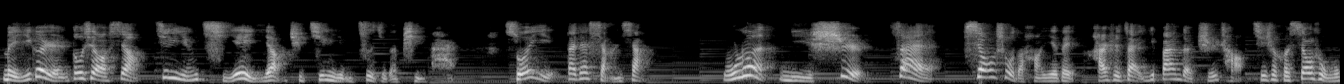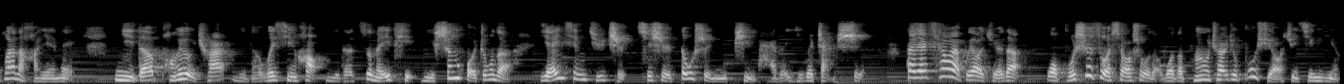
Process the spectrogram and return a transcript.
每一个人都是要像经营企业一样去经营自己的品牌。所以大家想一下，无论你是在销售的行业内，还是在一般的职场，其实和销售无关的行业内，你的朋友圈、你的微信号、你的自媒体、你生活中的言行举止，其实都是你品牌的一个展示。大家千万不要觉得我不是做销售的，我的朋友圈就不需要去经营。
